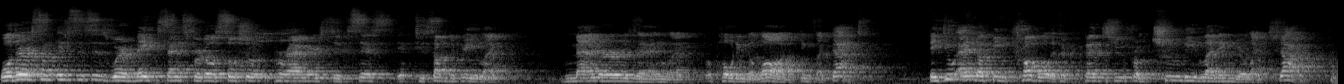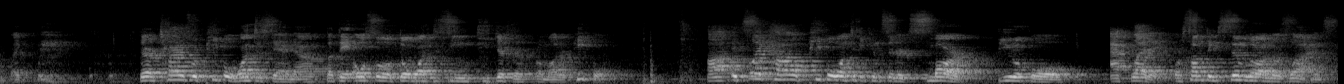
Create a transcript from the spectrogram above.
Well, there are some instances where it makes sense for those social parameters to exist to some degree, like manners and like upholding the law and things like that they do end up being trouble if it prevents you from truly letting your light shine. Like, there are times where people want to stand out, but they also don't want to seem too different from other people. Uh, it's like how people want to be considered smart, beautiful, athletic, or something similar on those lines,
